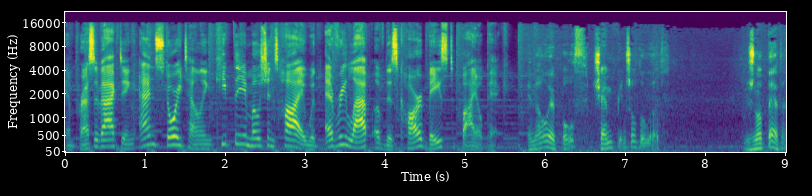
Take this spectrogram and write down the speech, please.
Impressive acting and storytelling keep the emotions high with every lap of this car-based biopic. And now we're both champions of the world. It's not bad, huh?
